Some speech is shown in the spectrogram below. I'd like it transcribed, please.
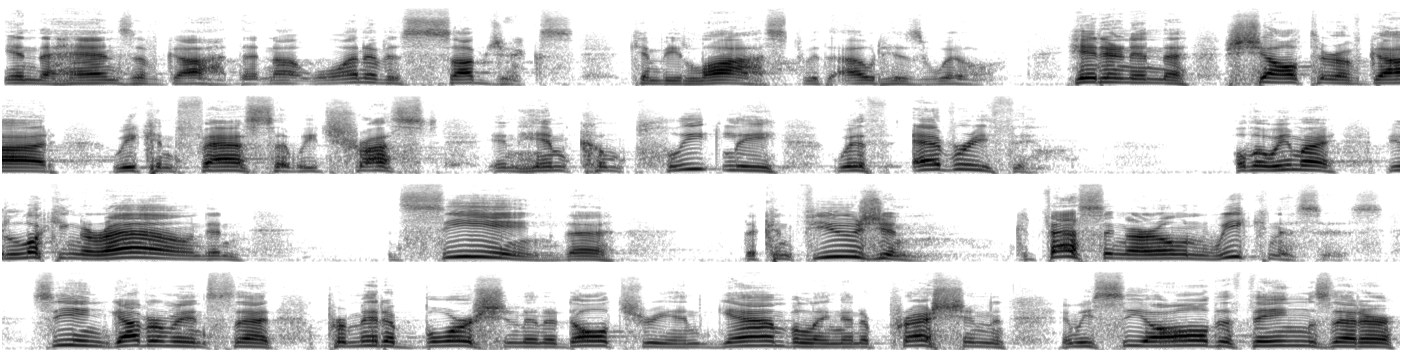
in the hands of God, that not one of his subjects can be lost without his will. Hidden in the shelter of God, we confess that we trust in him completely with everything. Although we might be looking around and seeing the, the confusion, confessing our own weaknesses, seeing governments that permit abortion and adultery and gambling and oppression. And we see all the things that are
